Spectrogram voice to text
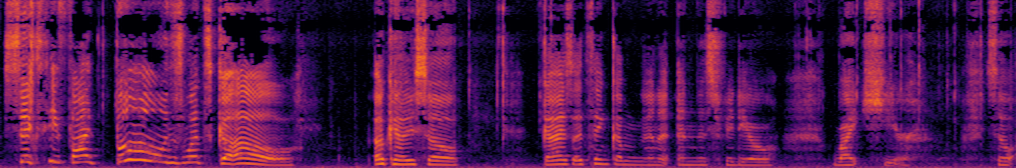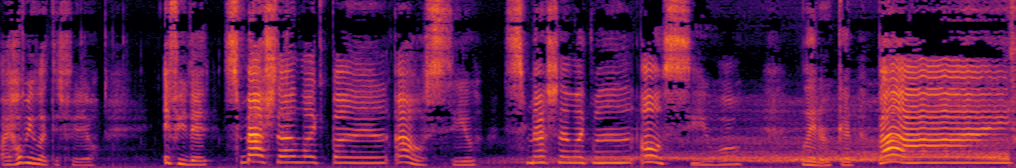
65 bones, let's go. Okay, so guys, I think I'm gonna end this video right here. So I hope you liked this video. If you did, smash that like button. I'll see you. Smash that like button. I'll see you all later. Goodbye.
